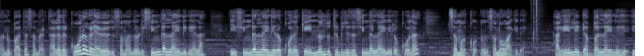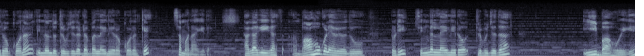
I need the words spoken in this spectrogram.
ಅನುಪಾತ ಸಮ ಇರುತ್ತೆ. ಹಾಗಾದ್ರೆ ಕೋನಗಳು ಯಾವ್ಯಾವುದು ಸಮ? ನೋಡಿ, ಸಿಂಗಲ್ ಲೈನ್ ಇದೆಯಲ್ಲ? ಈ ಸಿಂಗಲ್ ಲೈನ್ ಇರೋ ಕೋನಕ್ಕೆ ಇನ್ನೊಂದು ತ್ರಿಭುಜದ ಸಿಂಗಲ್ ಲೈನ್ ಇರೋ ಕೋನ ಸಮ ಸಮವಾಗಿದೆ. ಹಾಗೆ ಇಲ್ಲಿ ಡಬಲ್ ಲೈನ್ ಇರೋ ಕೋನ ಇನ್ನೊಂದು ತ್ರಿಭುಜದ ಡಬಲ್ ಲೈನ್ ಇರೋ ಕೋನಕ್ಕೆ ಸಮನಾಗಿದೆ. ಹಾಗಾಗಿ ಈಗ ಬಾಹುಗಳು ಯಾವ್ಯಾವುದು? ನೋಡಿ, ಸಿಂಗಲ್ ಲೈನ್ ಇರೋ ತ್ರಿಭುಜದ ಈ ಬಾಹುವಿಗೆ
